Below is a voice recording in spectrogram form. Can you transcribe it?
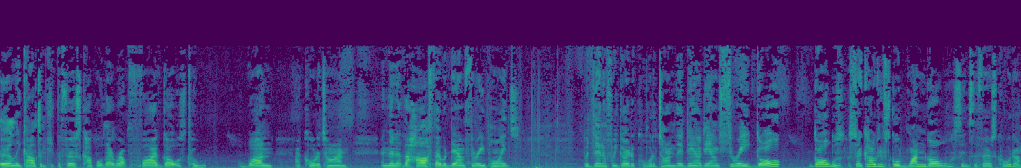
Early, Carlton kicked the first couple. They were up five goals to one at quarter time. And then at the half, they were down three points. But then if we go to quarter time, they're now down three goal, goals. So Carlton have scored one goal since the first quarter.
